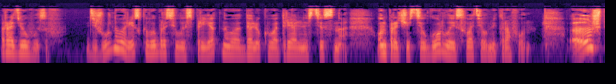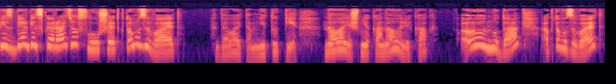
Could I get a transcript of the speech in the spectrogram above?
радиовызов. Дежурного резко выбросило из приятного, далекого от реальности сна. Он прочистил горло и схватил микрофон. «Э, «Шпицбергенское радио слушает. Кто вызывает?» «Давай там, не тупи. Наладишь мне канал или как?» «Э, «Ну да. А кто вызывает?»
